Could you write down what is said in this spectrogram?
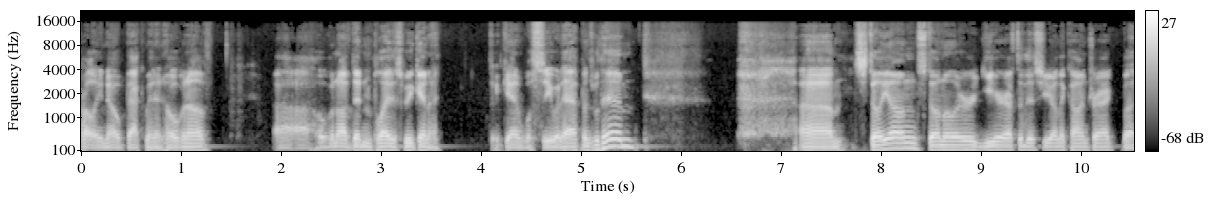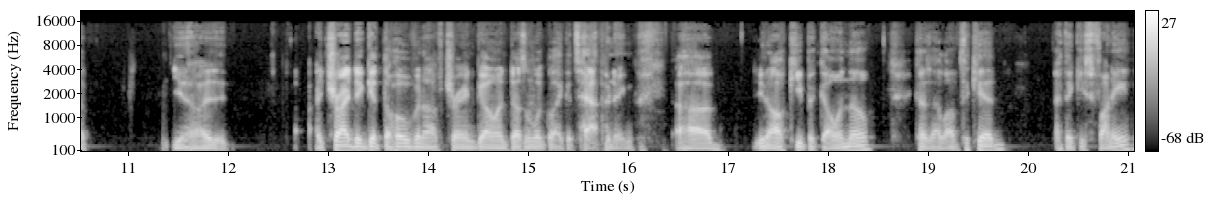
probably no Beckman and Khovanov. Uh, Khovanov didn't play this weekend. I again, we'll see what happens with him. Um, still young, still another year after this year on the contract, but you know, I, I tried to get the Khovanov train going. Doesn't look like it's happening. Uh, you know, I'll keep it going though because I love the kid. I think he's funny.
